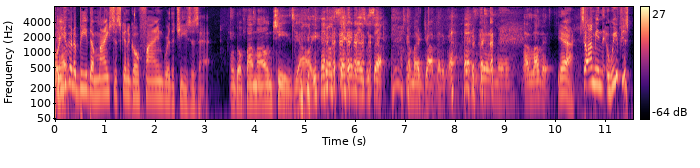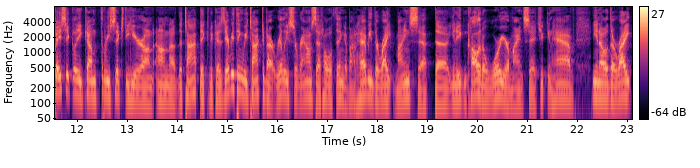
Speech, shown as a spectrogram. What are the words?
Or are you Yep. going to be the mice that's going to go find where the cheese is at? I'm gonna go find my own cheese, y'all. You know what I'm saying? That's what's up. I might drop that. That's good, man. I love it. Yeah. So I mean, we've just basically come 360 here on on uh, the topic because everything we talked about really surrounds that whole thing about having the right mindset. Uh, you know, you can call it a warrior mindset. You can have, you know, the right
